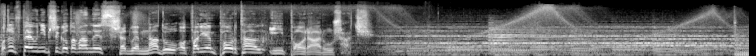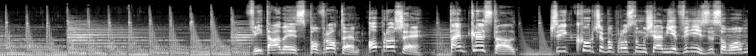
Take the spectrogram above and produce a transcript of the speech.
Po czym w pełni przygotowany zszedłem na dół, odpaliłem portal i pora ruszać. Witamy z powrotem. O proszę, Time Crystal. Czyli kurczę, po prostu musiałem je wynieść ze sobą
